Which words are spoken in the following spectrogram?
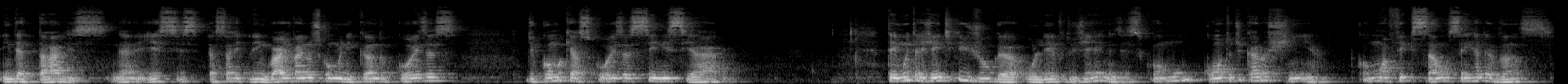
em detalhes, né? E esses, essa linguagem vai nos comunicando coisas de como que as coisas se iniciaram. Tem muita gente que julga o livro do Gênesis como um conto de carochinha, como uma ficção sem relevância,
